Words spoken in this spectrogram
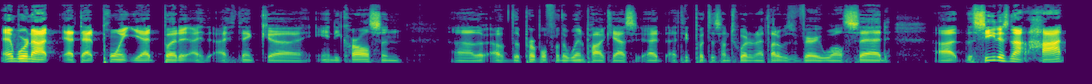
and we're not at that point yet. But I, I think uh, Andy Carlson uh, of the Purple for the Win podcast, I, I, think put this on Twitter, and I thought it was very well said. Uh, the seat is not hot,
